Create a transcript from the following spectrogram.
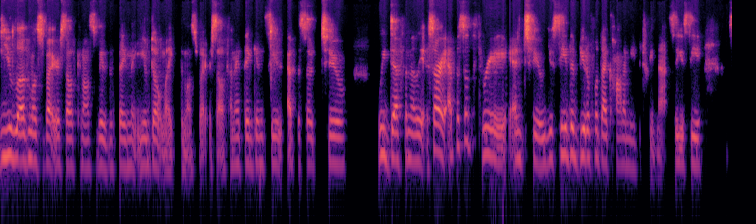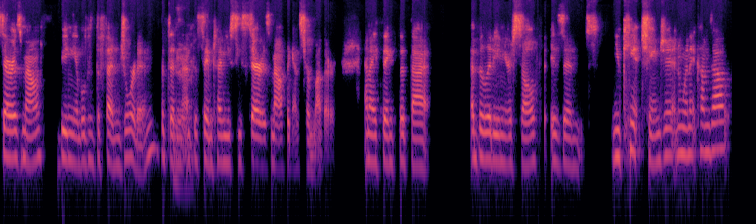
you love most about yourself can also be the thing that you don't like the most about yourself. And i think in episode two we definitely sorry episode three and two you see the beautiful dichotomy between that. So you see sarah's mouth being able to defend jordan but then yeah. at the same time you see sarah's mouth against her mother. And i think that that ability in yourself isn't you can't change it and when it comes out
